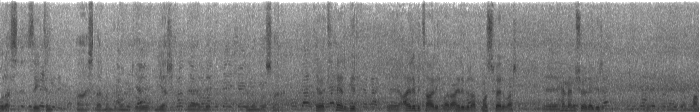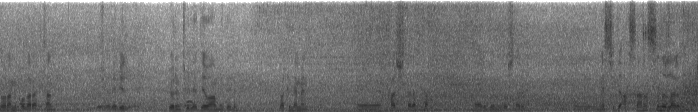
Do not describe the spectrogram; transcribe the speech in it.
burası. Zeytin ağaçlarının bulunduğu yer, değerli gönül dostları. Evet, her bir e, ayrı bir tarih var, ayrı bir atmosfer var. E, hemen şöyle bir e, panoramik olaraktan şöyle bir görüntüyle devam edelim. Bakın hemen e, karşı tarafta değerli gönül dostları e, Mescid-i Aksa'nın sınırları bunlar.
